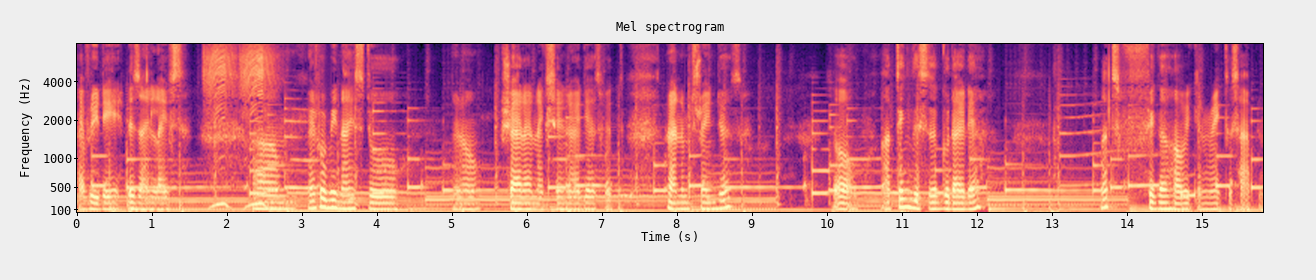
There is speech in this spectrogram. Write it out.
everyday design lives. Um, it would be nice to, you know, share and exchange ideas with random strangers. So I think this is a good idea. Let's figure how we can make this happen.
